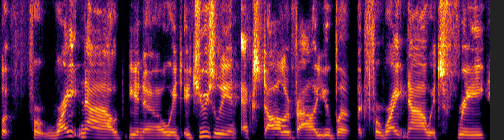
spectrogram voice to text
but for right now, you know, it, it's usually an X dollar value, but for right now, it's free,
